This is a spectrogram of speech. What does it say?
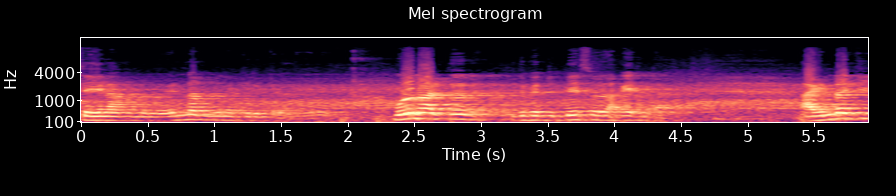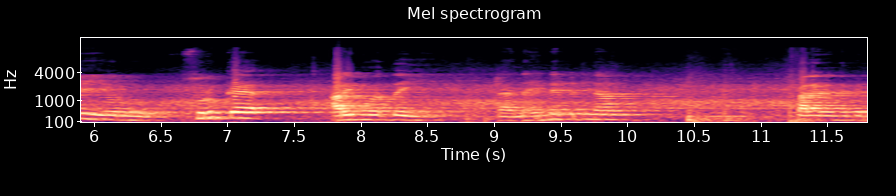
செய்யலாம் என்ற எண்ணம் எனக்கு இருக்கிறது. முழு நாள் தேவை இது பற்றி பேசுவதாக இருந்தார் இன்றைக்கு ஒரு சுருக்க அறிமுகத்தை என்னை பற்றி நான் பலர் எனக்கு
